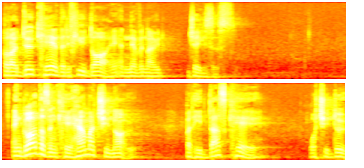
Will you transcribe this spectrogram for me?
But I do care that if you die and never know Jesus. And God doesn't care how much you know, but He does care what you do.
